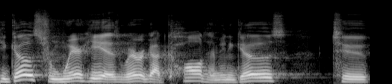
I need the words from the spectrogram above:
he goes from where he is, wherever God called him, and he goes to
